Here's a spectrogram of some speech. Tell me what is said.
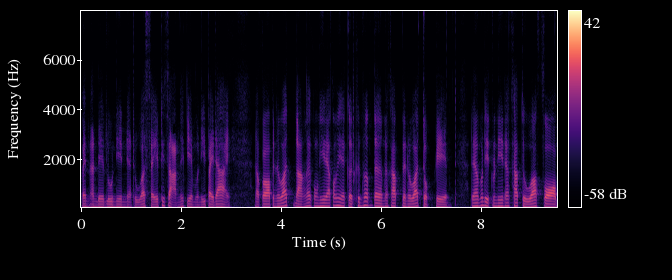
เป็นอันเดรูนินเนี่ยถือว่าเซฟที่ 3 ในเกมวันนี้ไปได้ แล้วก็เป็นว่าหลังจากตรงนี้แล้วก็มีเกิดขึ้นเพิ่มเติมนะครับ เป็นว่าจบเกมเรอัลมาดริดวันนี้นะครับถือว่าฟอร์ม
